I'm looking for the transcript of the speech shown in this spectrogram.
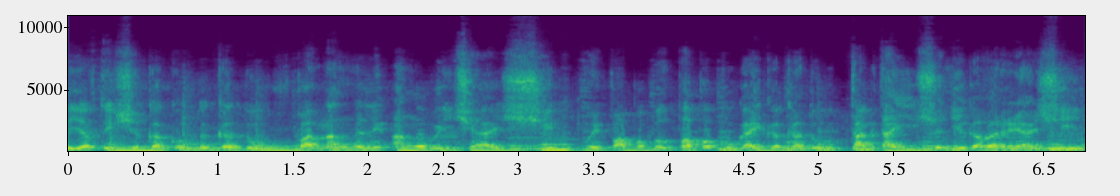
я в тысяча каком-то году В бананно-лиановой чаще Мой папа был папа-пугай какаду Тогда еще не говорящий.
